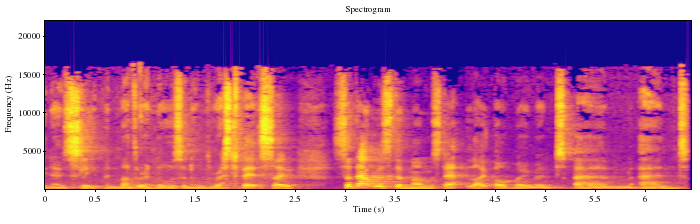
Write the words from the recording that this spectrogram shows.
you know, sleep and mother-in-laws and all the rest of it. So, so that was the mum's light bulb moment, um, and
